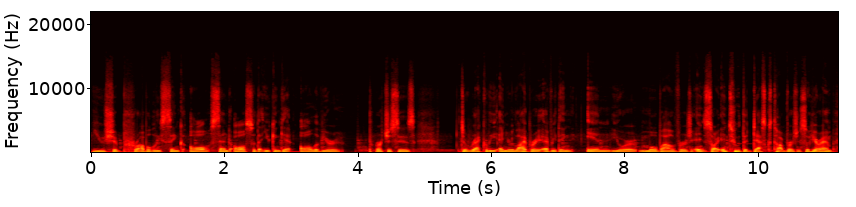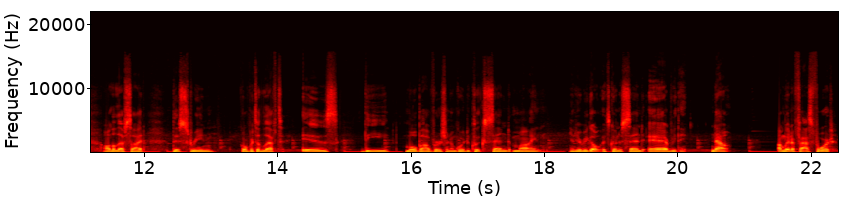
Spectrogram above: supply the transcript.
you should probably sync all, send all so that you can get all of your purchases directly and your library, everything in your mobile version, in, sorry, into the desktop version. So here I am on the left side, this screen over to the left is the mobile version. I'm going to click send mine. And here we go. It's going to send everything. Now, I'm to fast forward.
